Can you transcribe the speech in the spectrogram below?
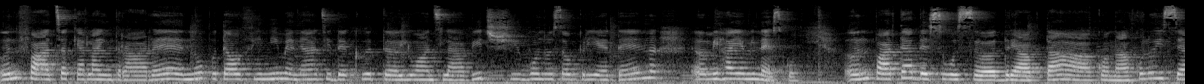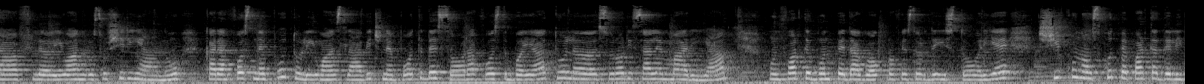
În față, chiar la intrare, nu puteau fi nimeni alții decât Ioan Slavici și bunul său prieten Mihai Eminescu. În partea de sus, uh, dreapta a conacului, se află Ioan Rusu Șirianu, care a fost nepotul lui Ioan Slavici, nepot de soră, a fost băiatul uh, surorii sale Maria, un foarte bun pedagog, profesor de istorie și cunoscut pe partea de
